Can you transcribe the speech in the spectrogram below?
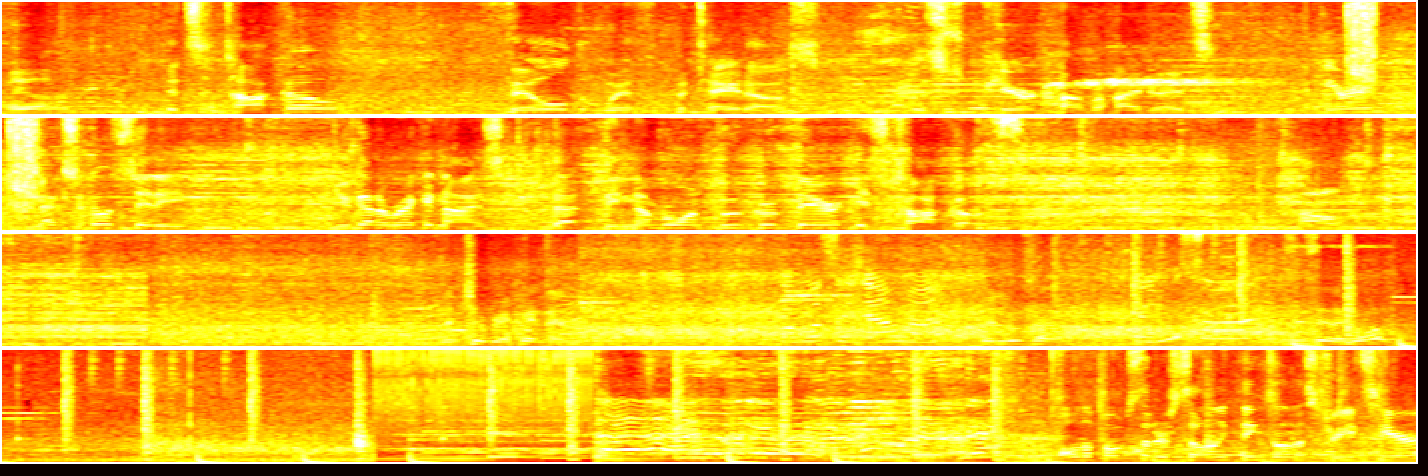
It's a taco filled with potatoes. It's just pure carbohydrates. Here in Mexico City, you gotta recognize that the number one food group there is tacos. Um. De hecho, viaje en el ¿Cómo se llama? Pelusa. Pelusa. ¿Sí se dejó? Folks that are selling things on the streets here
